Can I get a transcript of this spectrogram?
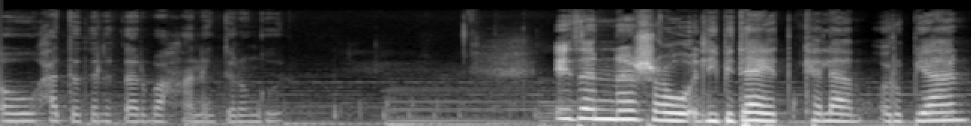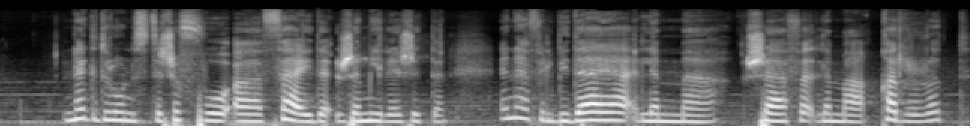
أو حتى ثلاث ارباعها نقدر نقول. اذا نرجع لبداية كلام روبيان. نقدر نستشفوا آه، فائدة جميلة جدا. إنها في البداية لما شافت لما قررت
